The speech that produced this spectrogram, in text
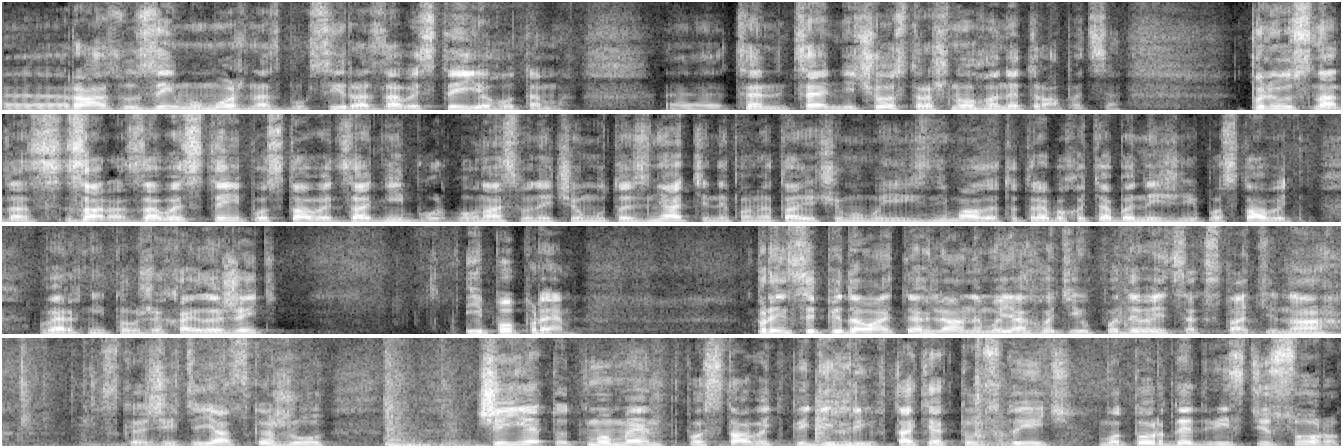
е, раз у зиму можна з буксира завести його там. Е, це, це нічого страшного не трапиться. Плюс треба зараз завести і поставити задній борт, бо в нас вони чому-то зняті, не пам'ятаю, чому ми їх знімали, то треба хоча б нижній поставити, верхній то вже хай лежить. І попрем. В принципі, давайте глянемо. Я хотів подивитися, кстати, на. Скажіть, я скажу, чи є тут момент поставити підігрів, так як тут стоїть мотор D240,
